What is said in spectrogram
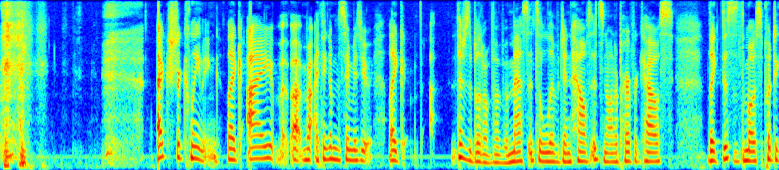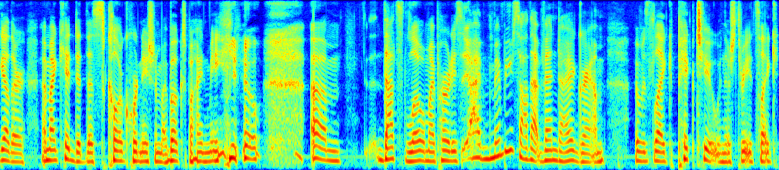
extra cleaning. Like I I think I'm the same as you. Like there's a bit of a mess. It's a lived-in house. It's not a perfect house. Like this is the most put together. And my kid did this color coordination in my books behind me, you know. Um that's low on my priorities. I remember you saw that Venn diagram. It was like pick two and there's three. It's like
